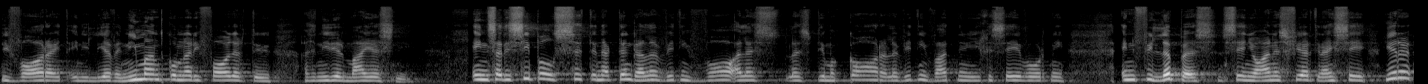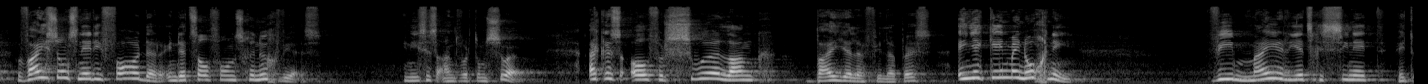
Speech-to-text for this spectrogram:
die waarheid en die lewe. Niemand kom na die Vader toe as dit nie deur my is nie." En sy disippels sit en ek dink hulle weet nie waar hulle is, hulle is te mekaar, hulle weet nie wat nou hier gesê word nie. En Filippus sê in Johannes 14, hy sê: "Here, wys ons net die Vader en dit sal vir ons genoeg wees." En Jesus antwoord hom so: "Ek is al vir so lank by julle, Filippus, en jy ken my nog nie. Wie my reeds gesien het, het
